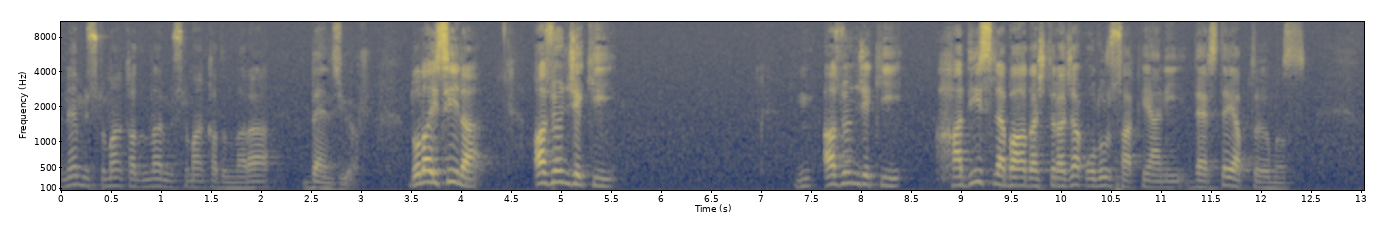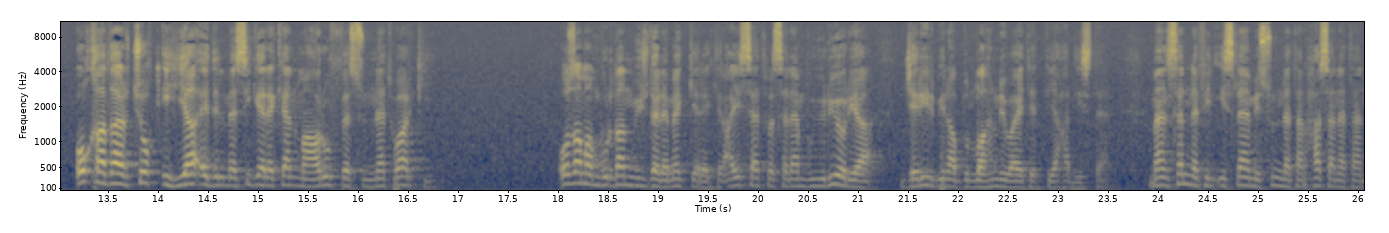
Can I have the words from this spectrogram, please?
ne Müslüman kadınlar Müslüman kadınlara benziyor. Dolayısıyla az önceki az önceki hadisle bağdaştıracak olursak yani derste yaptığımız o kadar çok ihya edilmesi gereken maruf ve sünnet var ki o zaman buradan müjdelemek gerekir. Aleyhisselatü Vesselam buyuruyor ya Cerir bin Abdullah'ın rivayet ettiği hadiste Men senne fil İslami sünneten haseneten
